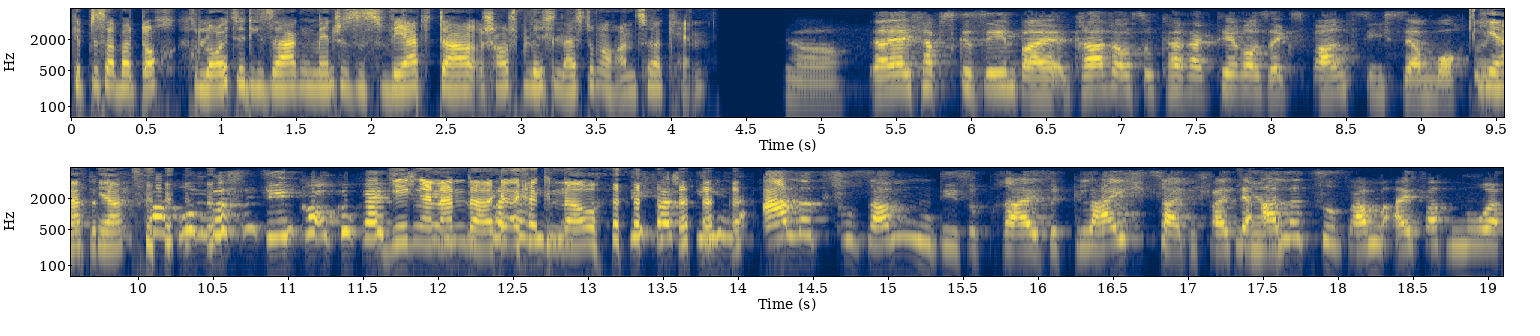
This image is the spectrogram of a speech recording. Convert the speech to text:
gibt es aber doch Leute, die sagen, Mensch, es ist wert, da schauspielerische Leistung auch anzuerkennen. Ja, ja, ja ich habe es gesehen bei gerade auch so Charaktere aus Expans, die ich sehr mochte. Ja, dachte, ja. Warum müssen die in Konkurrenz Gegeneinander, ja, ja, genau. Die verstehen alle zusammen diese Preise gleichzeitig, weil sie ja. alle zusammen einfach nur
